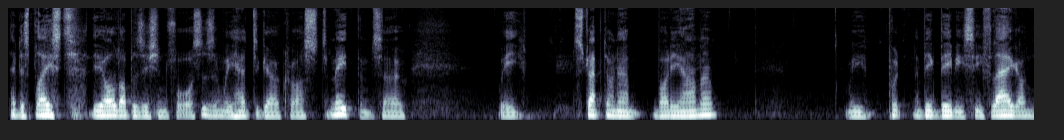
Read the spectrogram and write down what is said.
They displaced the old opposition forces, and we had to go across to meet them. So we strapped on our body armour, we put a big BBC flag on,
